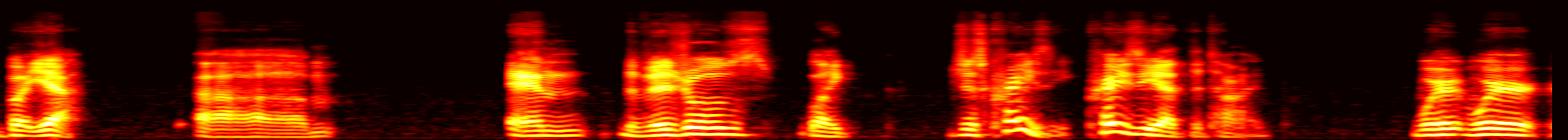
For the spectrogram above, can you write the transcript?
but yeah, um, and the visuals like just crazy, crazy at the time, where where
